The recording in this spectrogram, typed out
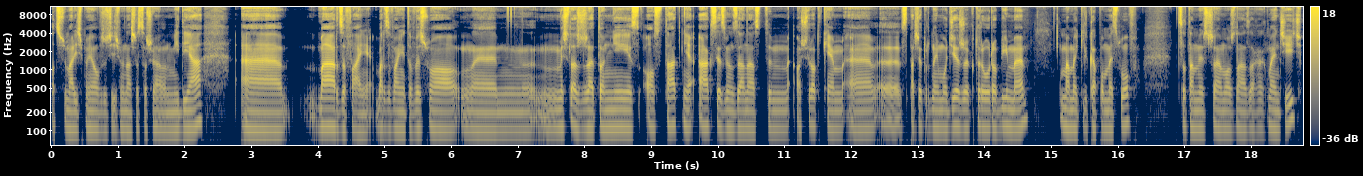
Otrzymaliśmy ją, wrzuciliśmy w nasze social media. Bardzo fajnie, bardzo fajnie to wyszło. Myślę, że to nie jest ostatnia akcja związana z tym ośrodkiem e, e, wsparcia trudnej młodzieży, którą robimy. Mamy kilka pomysłów, co tam jeszcze można zachachmęcić.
